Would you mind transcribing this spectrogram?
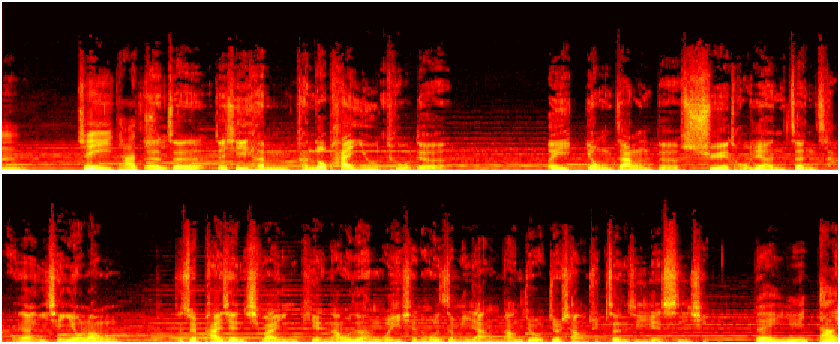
嗯，所以他这这其实很很多拍 YouTube 的会用这样的噱头，我觉得很正常。像以前有那种就是拍一些很奇怪的影片，然后或者很危险的，或者怎么样，然后就就想要去证实一些事情。对，因为他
